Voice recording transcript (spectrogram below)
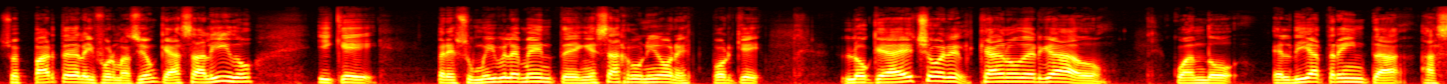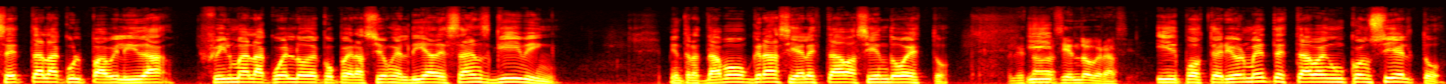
eso es parte de la información que ha salido y que presumiblemente en esas reuniones, porque lo que ha hecho el Cano Delgado cuando el día 30 acepta la culpabilidad, firma el acuerdo de cooperación el día de Thanksgiving, mientras damos gracias, él estaba haciendo esto. Él estaba haciendo gracias. Y posteriormente estaba en un concierto.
